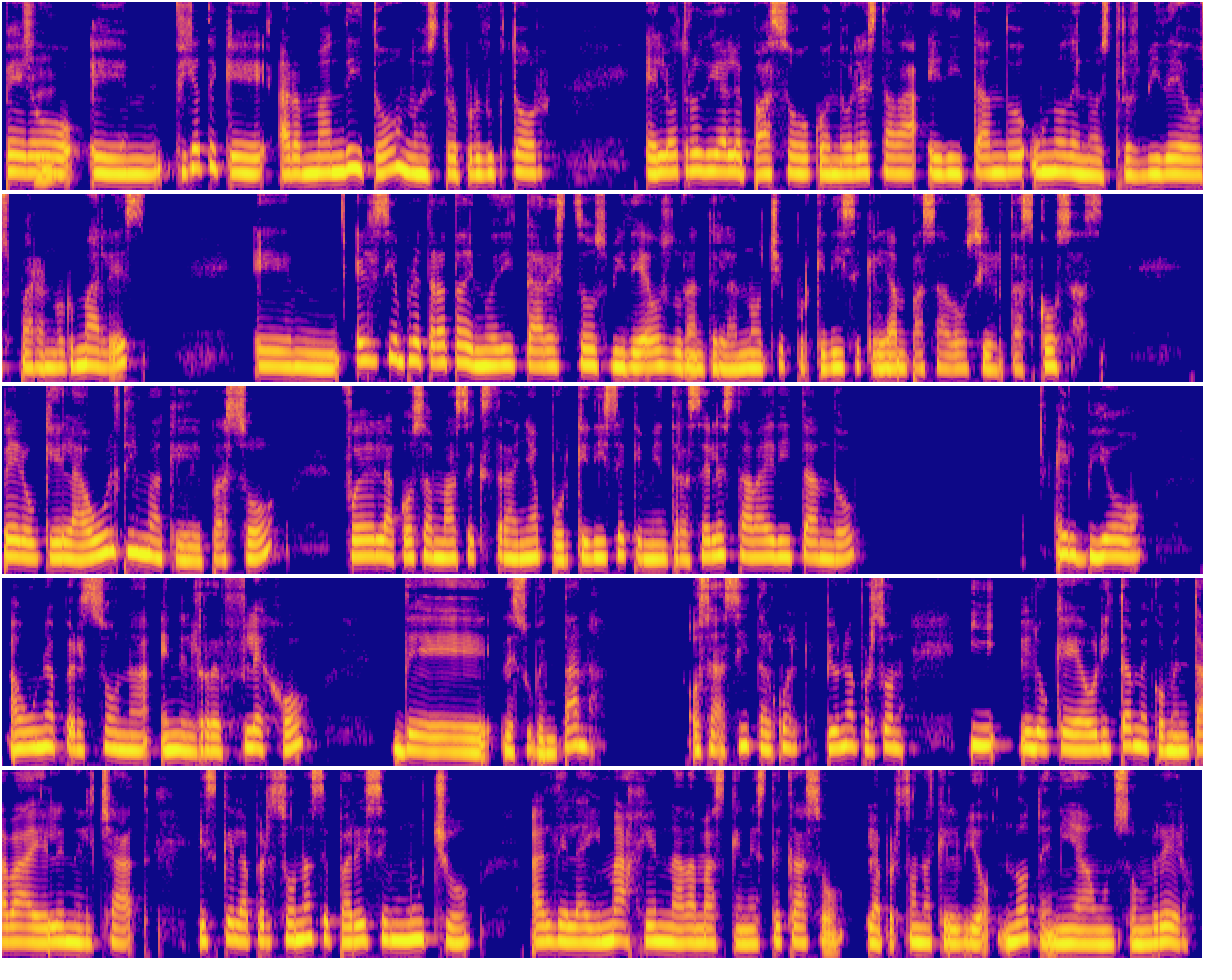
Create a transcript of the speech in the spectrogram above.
pero em, fíjate que Armandito, nuestro productor, el otro día le pasó cuando él estaba editando uno de nuestros videos paranormales. em, él siempre trata de no editar estos videos durante la noche porque dice que le han pasado ciertas cosas, pero que la última que le pasó fue la cosa más extraña porque dice que mientras él estaba editando, él vio a una persona en el reflejo de, de su ventana. O sea, sí, tal cual, vio una persona. Y lo que ahorita me comentaba él en el chat es que la persona se parece mucho al de la imagen, nada más que en este caso la persona que él vio no tenía un sombrero.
